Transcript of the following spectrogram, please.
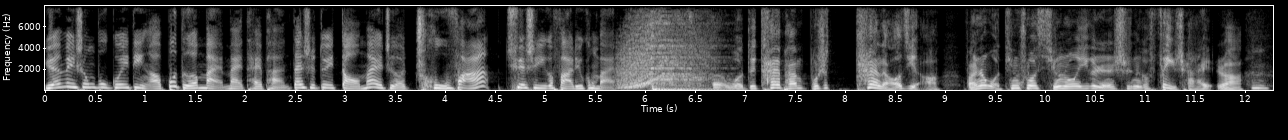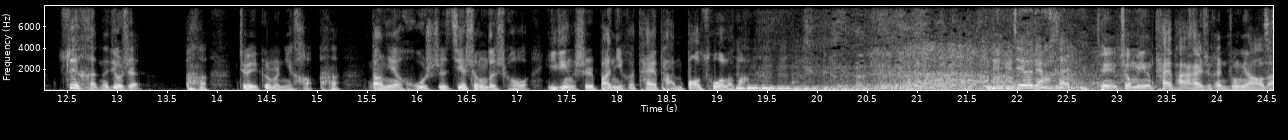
原卫生部规定啊，不得买卖胎盘，但是对倒卖者处罚却是一个法律空白。呃，我对胎盘不是太了解啊，反正我听说形容一个人是那个废柴，是吧？嗯。最狠的就是，啊，这位哥们儿你好，哈 当年护士接生的时候，一定是把你和胎盘抱错了吧？这有点狠。对，证明胎盘还是很重要的。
